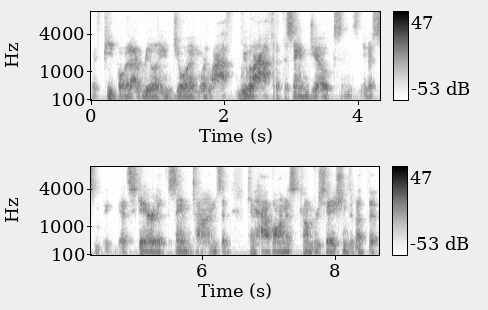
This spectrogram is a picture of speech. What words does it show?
with people that I really enjoy and we're laugh, we laugh at the same jokes and, you know, get scared at the same times and can have honest conversations about the,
